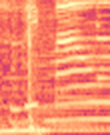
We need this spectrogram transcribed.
should lick my own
